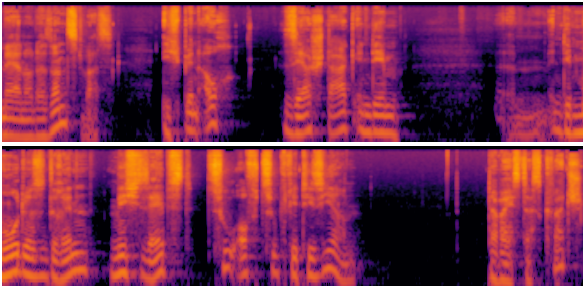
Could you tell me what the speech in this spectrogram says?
Man oder sonst was. Ich bin auch sehr stark in dem, ähm, in dem Modus drin, mich selbst zu oft zu kritisieren. Dabei ist das Quatsch.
